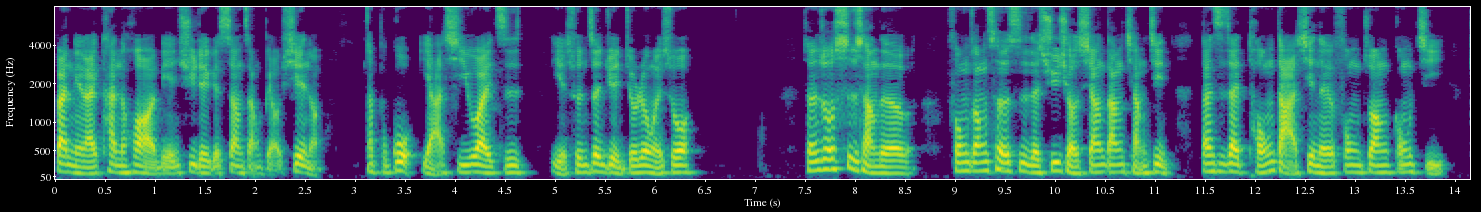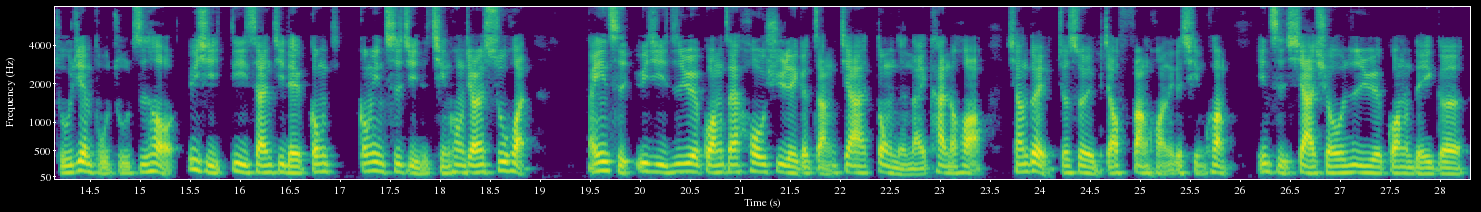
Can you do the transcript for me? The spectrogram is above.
半年来看的话，连续的一个上涨表现哦。那不过亚西外资野村证券就认为说，虽然说市场的封装测试的需求相当强劲，但是在同打线的封装供给逐渐补足之后，预期第三季的供供应吃紧的情况将会舒缓。那因此，预计日月光在后续的一个涨价动能来看的话，相对就是会比较放缓的一个情况。因此，下修日月光的一个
